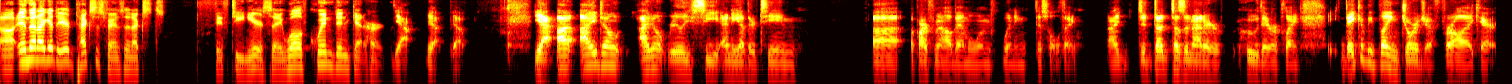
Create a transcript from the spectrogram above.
Uh, and then I get to hear Texas fans the next 15 years say, well, if Quinn didn't get hurt, Yeah, yeah, yeah, yeah. I, I don't, I don't really see any other team, uh, apart from Alabama, win, winning this whole thing. I it doesn't matter who they were playing. They could be playing Georgia for all I care,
